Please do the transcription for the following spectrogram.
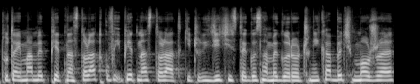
tutaj mamy piętnastolatków i piętnastolatki, czyli dzieci z tego samego rocznika. Być może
